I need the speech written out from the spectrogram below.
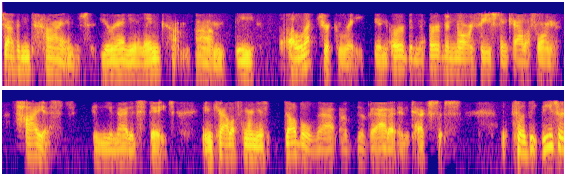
seven times your annual income. Um, the electric rate in urban, the urban Northeast in California, highest in the United States. In California, double that of Nevada and Texas. So th- these are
